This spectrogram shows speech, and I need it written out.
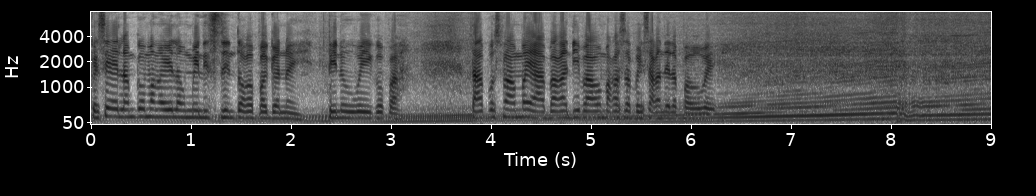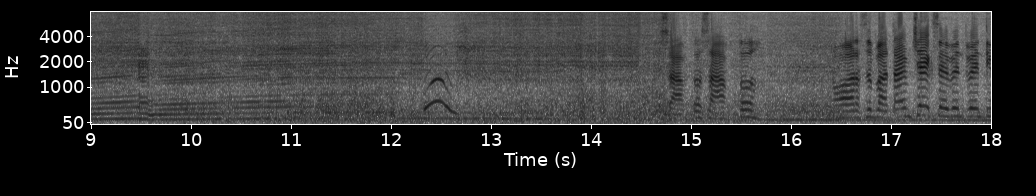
Kasi alam ko mga ilang minutes din to kapag ano eh, pinuwi ko pa. Tapos mamaya baka hindi pa ako makasabay sa kanila pa uwi. Sakto, sakto. Anong oras na ba? Time check, 7.21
